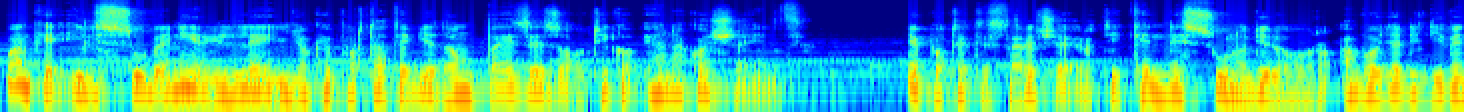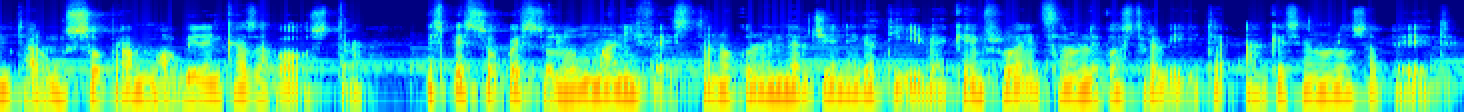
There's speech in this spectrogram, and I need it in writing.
o anche il souvenir in legno che portate via da un paese esotico è una coscienza. e potete stare certi che nessuno di loro ha voglia di diventare un soprammobile in casa vostra e spesso questo lo manifestano con energie negative che influenzano le vostre vite anche se non lo sapete.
